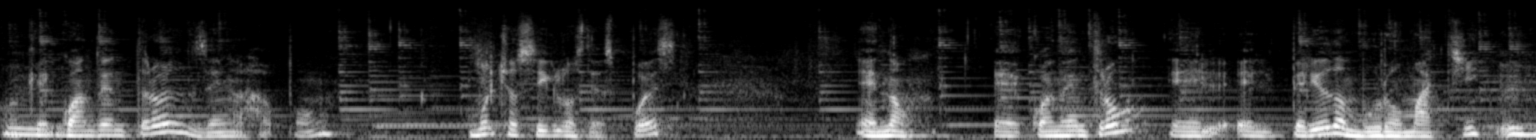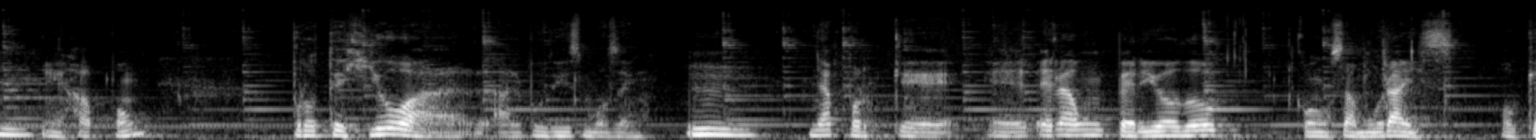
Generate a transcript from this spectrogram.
Porque cuando entró el zen a Japón, muchos siglos después, eh, no, eh, cuando entró el, periodo Muromachi en Japón, protegió al, budismo zen. Mm. Ya porque eh, era un periodo con samuráis, ¿ok?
